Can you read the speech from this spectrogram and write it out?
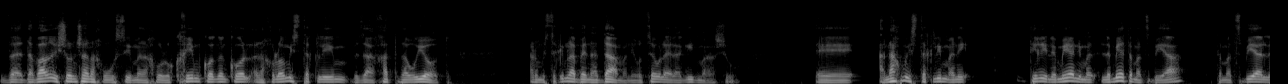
והדבר הראשון שאנחנו עושים, אנחנו לוקחים קודם כל, אנחנו לא מסתכלים, וזה אחת הטעויות, אנחנו מסתכלים לבן אדם, אני רוצה אולי להגיד משהו. אה, אנחנו מסתכלים, אני, תראי, למי, אני, למי אתה מצביע? אתה מצביע ל...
